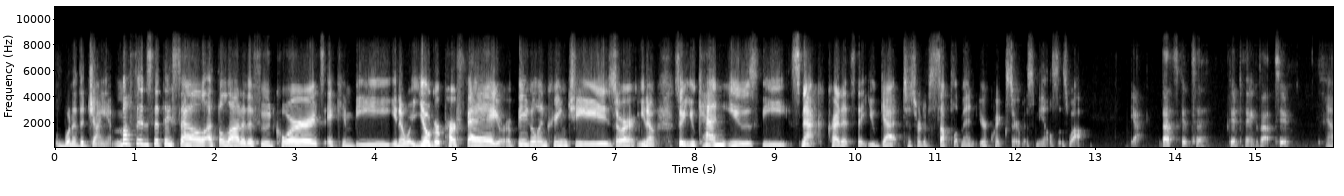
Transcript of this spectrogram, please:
one of the giant muffins that they sell at the lot of the food courts. It can be, you know, a yogurt parfait or a bagel and cream cheese or, you know, so you can use the snack credits that you get to sort of supplement your quick service meals as well. Yeah, that's good to good to think about too. Yeah.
